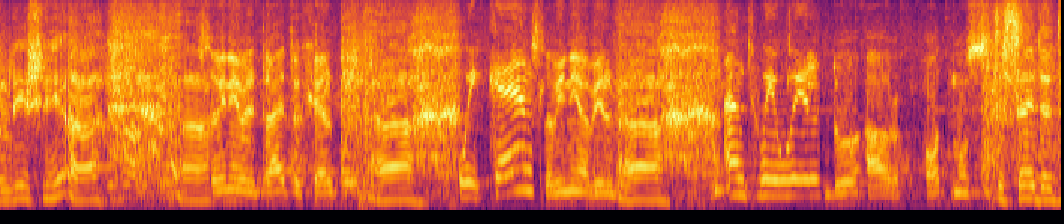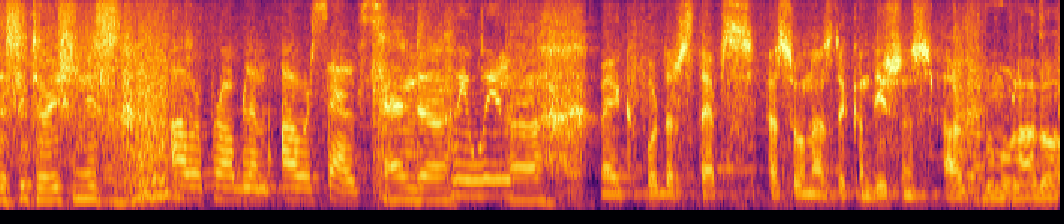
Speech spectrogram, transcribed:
angliški. Slovenija bo poskušala pomagati. Slovenija bo naredila naš utmost, da bo rekla, da je situacija naš problem, sami. In bomo naredili nadaljnje korake, as soon as the conditions are. Bomo vlado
